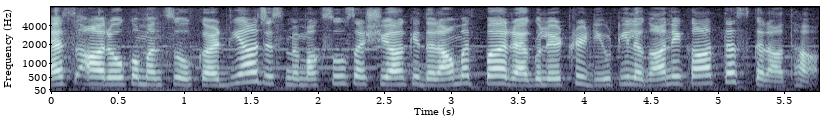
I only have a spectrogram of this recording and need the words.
S R O को मनसूख कर दिया, जिसमें मखसूस अशिया की दरामद पर रेगुलेटरी ड्यूटी लगाने का तस्करा था।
